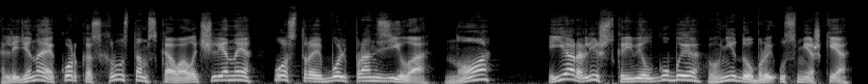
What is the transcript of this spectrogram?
ледяная корка с хрустом сковала члены, острая боль пронзила, но... Яр лишь скривил губы в недоброй усмешке.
